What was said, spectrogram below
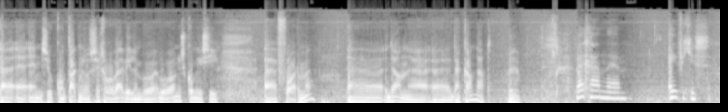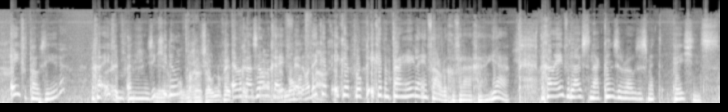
uh, en zoek contact met ons. Zeggen we, wij willen een bewonerscommissie uh, vormen. Uh, dan, dan kan dat. Ja. Wij gaan eventjes even pauzeren. We gaan even een muziekje ja, doen. Want we gaan zo nog even En we gaan zo nog even verder. Want ik heb, ik, heb ook, ik heb een paar hele eenvoudige vragen. Ja. We gaan even luisteren naar Guns N' Roses met Patience.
